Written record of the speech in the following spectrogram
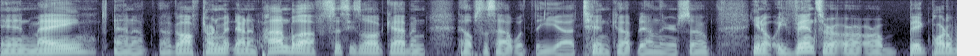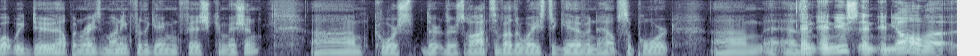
in May, and a, a golf tournament down in Pine Bluff. Sissy's Log Cabin helps us out with the uh, Tin Cup down there. So, you know, events are, are, are a big part of what we do, helping raise money for the Game and Fish Commission. Um, of course, there, there's lots of other ways to give and to help support. Um, as and a, and you and, and y'all, uh,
